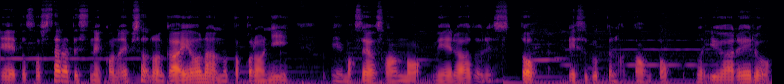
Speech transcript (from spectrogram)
えっ、ー、と、そしたらですね、このエピソードの概要欄のところに、えー、まさよさんのメールアドレスと Facebook のアカウントの URL を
